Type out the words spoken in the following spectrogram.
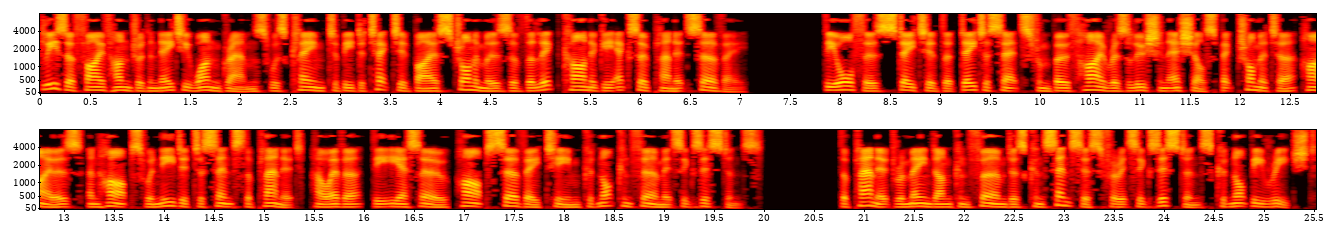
Gliese 581 grams was claimed to be detected by astronomers of the Lick Carnegie Exoplanet Survey. The authors stated that datasets from both high-resolution Echelle spectrometer and HARPS were needed to sense the planet, however, the ESO, HARPS survey team could not confirm its existence. The planet remained unconfirmed as consensus for its existence could not be reached.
